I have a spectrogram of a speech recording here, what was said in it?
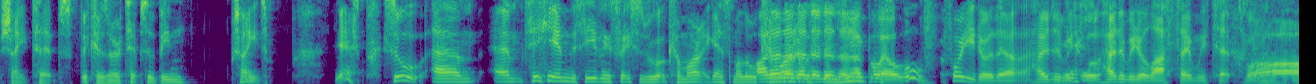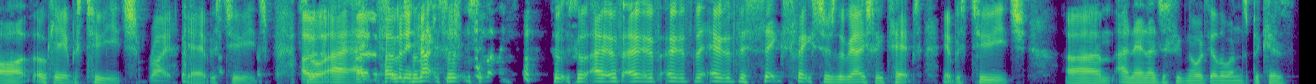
"Shite Tips" because our tips have been shite. Yes. So, um, um, taking in this evening's fixtures, we've got Kilmarnock against Motherwell. Oh, Kilmarnock no, no, no, no, no, no. Well, oh. before you go there, how did yes. we go? How did we go last time we tipped? What oh, okay. It was two each. Right. Yeah, it was two each. So, so out of out of out of the out of the six fixtures that we actually tipped, it was two each. Um, and then I just ignored the other ones because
